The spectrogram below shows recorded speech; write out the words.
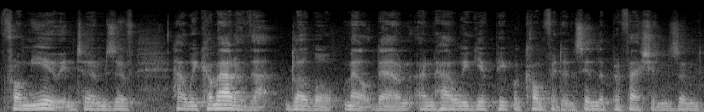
from you in terms of how we come out of that global meltdown and how we give people confidence in the professions and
